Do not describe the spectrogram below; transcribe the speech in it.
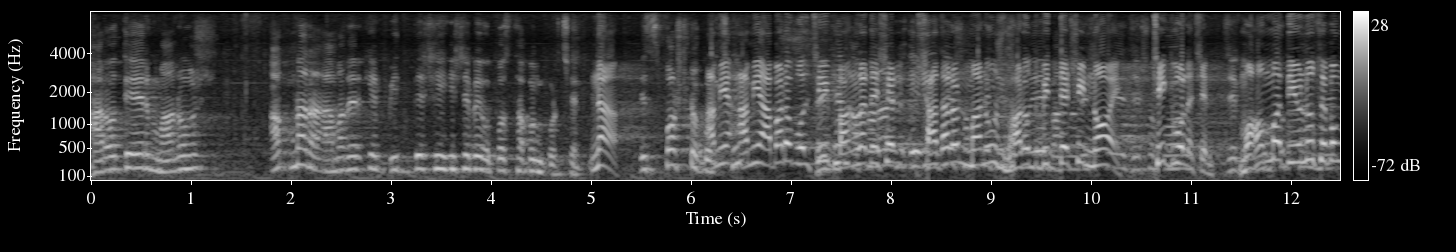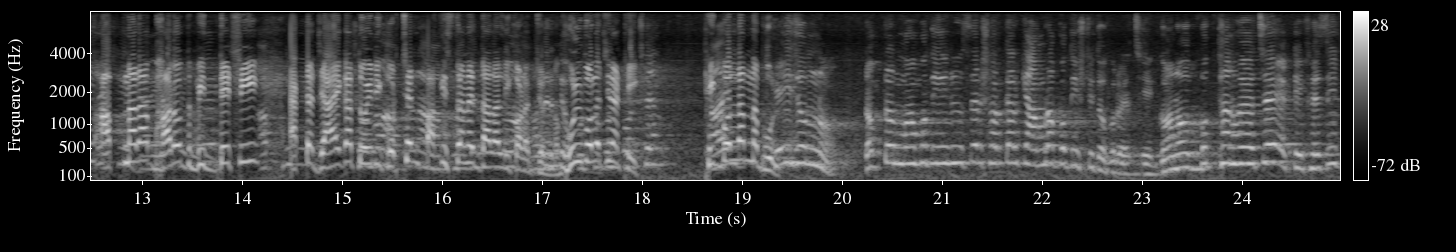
ভারতের মানুষ আপনারা আমাদেরকে বিদ্বেষী হিসেবে উপস্থাপন করছেন। না স্পষ্ট আমি আমি আবারও বলছি বাংলাদেশের এই সাধারণ মানুষ ভারত বিদ্বেষী নয়। ঠিক বলেছেন। মোহাম্মদ ইউনুস এবং আপনারা ভারত বিদ্বেষী একটা জায়গা তৈরি করছেন পাকিস্তানের দালালি করার জন্য। ভুল বলেছি না ঠিক। ঠিক বললাম না ভুল। সেই জন্য ডক্টর মোহাম্মদ ইউনুসের সরকারকে আমরা প্রতিষ্ঠিত করেছি। গণ অভ্যুত্থান হয়েছে একটি ফেসিট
